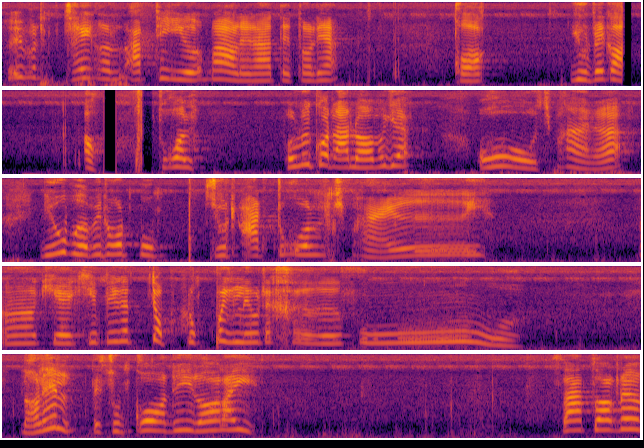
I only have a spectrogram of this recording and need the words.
เฮ้ยมันใช้เงินอัพที่เยอะมากเลยนะ แต่ตอนเนี้ยขอหยุดไปก่อน เอ้าทุกคน ผมไม่กดอ่านหรอเมื่อกี้ โอ้ชิบหายแล้วนิ้วเผื่อไปโดนปุ่มหยุดอัดทุกคนชิบหายเลยโอเคคลิปนี้ก็จบลงไปเร็วนะครับฟูรอเล่นไปซุ่มก่อนดิรออะไรสามสองหนึ่ง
